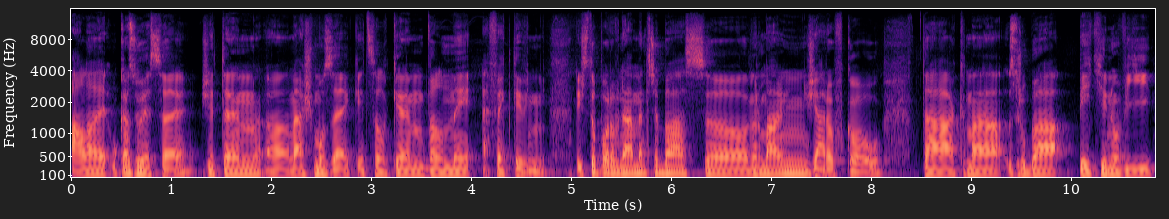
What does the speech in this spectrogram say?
Ale ukazuje se, že ten uh, náš mozek je celkem velmi efektivní. Když to porovnáme třeba s uh, normální žárovkou, tak má zhruba pětinový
